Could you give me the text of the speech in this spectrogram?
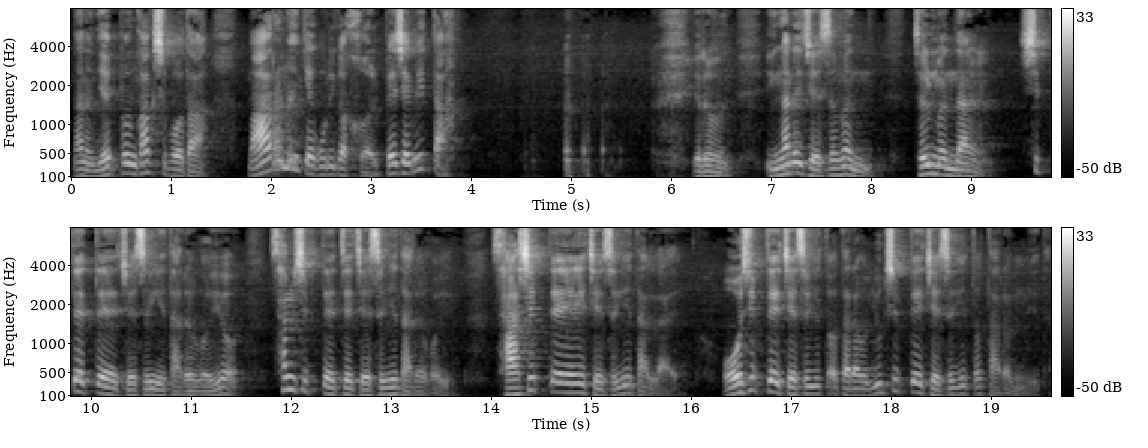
나는 예쁜 각시보다 말하는 개구리가 헐빼 재밌다. 여러분, 인간의 죄성은 젊은 날 10대 때 죄성이 다르고요. 30대 때 죄성이 다르고요. 40대의 죄성이 달라요. 50대 죄성이 또 다르고 60대 죄성이 또 다릅니다.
